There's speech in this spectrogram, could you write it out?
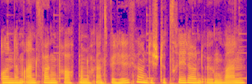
Und am Anfang braucht man noch ganz viel Hilfe und die Stützräder und irgendwann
